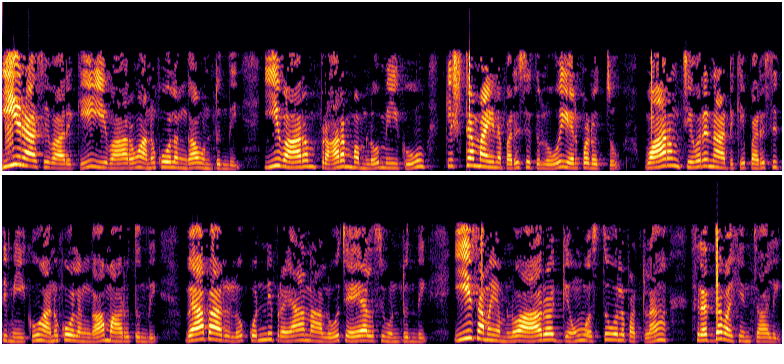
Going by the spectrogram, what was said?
ఈ రాశి వారికి ఈ వారం అనుకూలంగా ఉంటుంది. ఈ వారం ప్రారంభంలో మీకు క్లిష్టమైన పరిస్థితులు ఏర్పడొచ్చు. వారం చివరి నాటికి పరిస్థితి మీకు అనుకూలంగా మారుతుంది. వ్యాపారులు కొన్ని ప్రయాణాలు చేయాల్సి ఉంటుంది. ఈ సమయంలో ఆరోగ్యం వస్తువుల పట్ల శ్రద్ధ వహించాలి.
